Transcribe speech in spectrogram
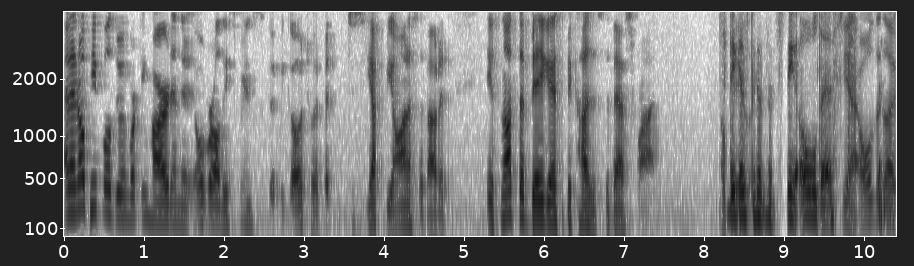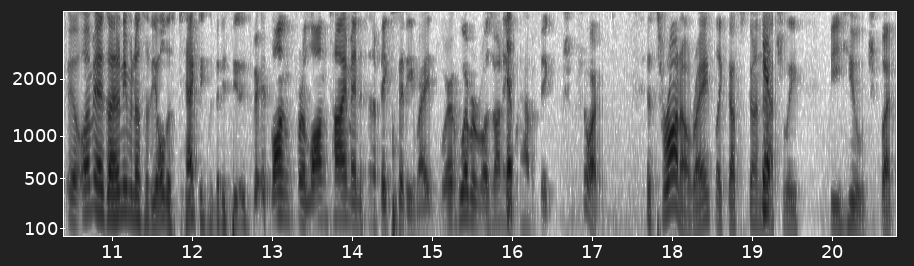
and I know people doing working hard, and the overall the experience is good. We go to it, but just you have to be honest about it. It's not the biggest because it's the best run. It's Okay, because like- because it's the oldest. Yeah, old. Like, uh, I mean, I don't even know if it's the oldest technically, but it's, it's, it's long for a long time, and it's in a big city, right? Where whoever was running Yep. it would have a big show artist. It's Toronto, right? Like that's going to Yep. naturally be huge. But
